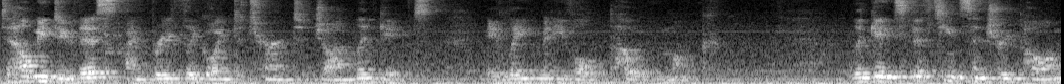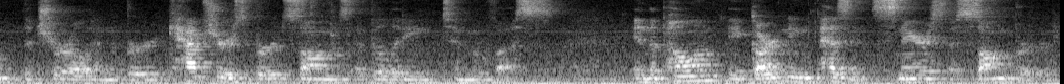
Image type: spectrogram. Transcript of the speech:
To help me do this, I'm briefly going to turn to John Lydgate, a late medieval poet monk. Lydgate's 15th century poem, The Churl and the Bird, captures birdsong's ability to move us. In the poem, a gardening peasant snares a songbird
